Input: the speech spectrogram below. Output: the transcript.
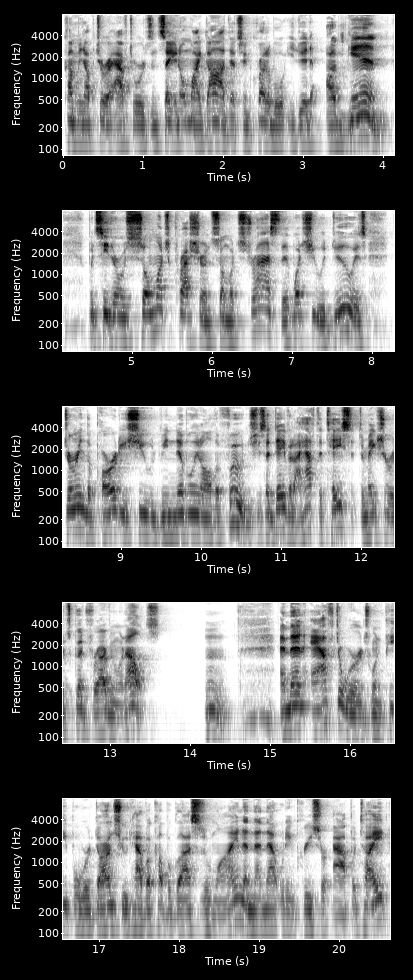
coming up to her afterwards and saying, Oh my God, that's incredible what you did again. But see, there was so much pressure and so much stress that what she would do is during the party, she would be nibbling all the food. And she said, David, I have to taste it to make sure it's good for everyone else. Mm. And then afterwards, when people were done, she would have a couple glasses of wine, and then that would increase her appetite.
